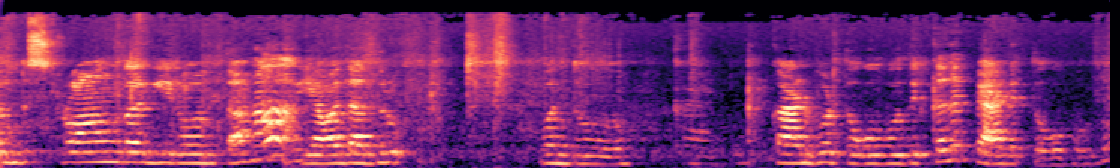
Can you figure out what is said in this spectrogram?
ಒಂದು ಸ್ಟ್ರಾಂಗ್ ಆಗಿರುವಂತಹ ಯಾವುದಾದ್ರೂ ಒಂದು ಕಾರ್ಡ್ಬೋರ್ಡ್ ತೊಗೋಬೋದು ಇಲ್ಕಂದ್ರೆ ಪ್ಯಾಡೆ ತೊಗೋಬೋದು.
